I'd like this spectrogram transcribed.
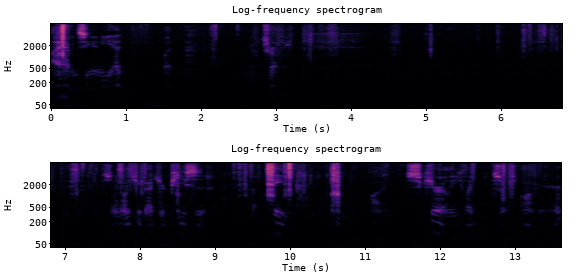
I haven't seen any yet, but we're gonna try. So once you got your piece of tape on it securely, like so it's on there.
